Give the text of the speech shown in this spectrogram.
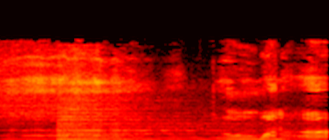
I don't want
